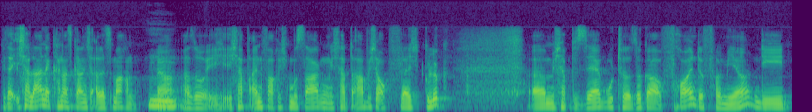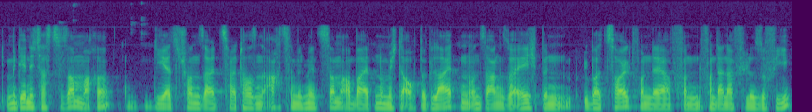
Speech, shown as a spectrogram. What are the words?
Ich alleine kann das gar nicht alles machen. Mhm. Ja? Also ich, ich habe einfach, ich muss sagen, ich hatte, habe ich auch vielleicht Glück, ähm, ich habe sehr gute sogar Freunde von mir, die, mit denen ich das zusammen mache, die jetzt schon seit 2018 mit mir zusammenarbeiten und mich da auch begleiten und sagen so, ey, ich bin überzeugt von der, von, von deiner Philosophie.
